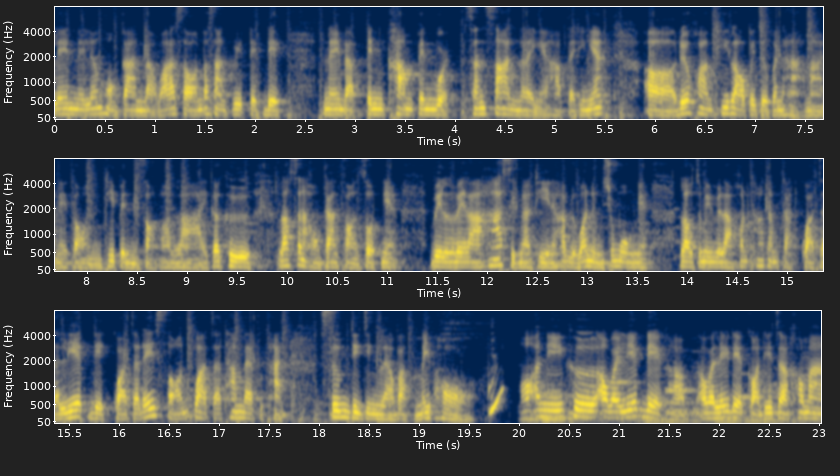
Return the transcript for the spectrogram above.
เล่นๆ ในเรื่องของการแบบว่าสอนภาษาอังกฤษเด็กๆ ในแบบเป็นคำเป็น word สั้นๆ อะไรอย่างเงี้ยครับ แต่ทีเนี้ยด้วยความที่เราไปเจอปัญหามาในตอนที่เป็นสอนออนไลน์ ก็คือลักษณะของการสอนสดเนี่ยเวลาเวลา50 นาทีนะครับหรือว่า 1 ชั่วโมงเนี่ยเราจะมีเวลาค่อนข้างจำกัดกว่าจะเรียกเด็กกว่าจะได้สอนกว่าจะทำแบบฝึกหัด ซึ่งจริง ๆ แล้วแบบไม่พอ อ๋ออันนี้คือเอาไว้เรียกเด็กครับ เอาไว้เรียกเด็กก่อนที่จะเข้ามา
